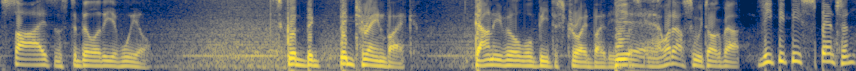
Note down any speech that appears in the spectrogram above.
size and stability of wheel. It's a good big, big terrain bike. Downieville will be destroyed by these. Yeah, what else can we talk about? VPP suspension.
